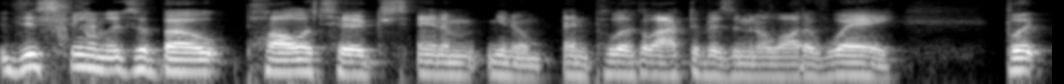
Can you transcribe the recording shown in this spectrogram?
this film is about politics and um, you know and political activism in a lot of way, but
